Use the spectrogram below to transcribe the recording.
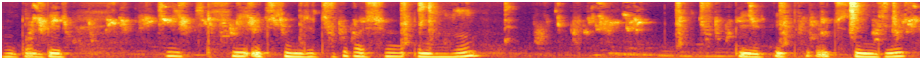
Pardon bir 2 3 zincir çıkıp aşağı iniyorum. 1 2 3 zincir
